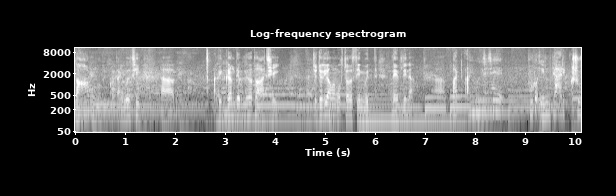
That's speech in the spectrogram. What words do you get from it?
দারুণ অভিজ্ঞতা। আমি বলছি বিক্রম দেবলিনা তো আছেই। যদিও আমার most of the scene with Debolina but আমি বলছি যে পুরো entire crew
